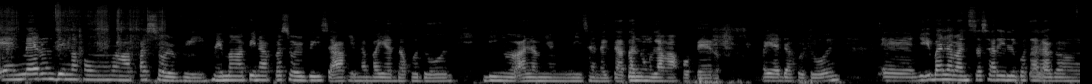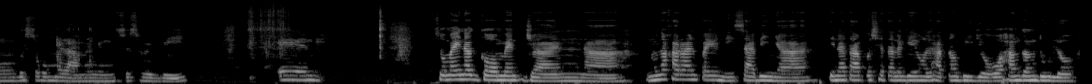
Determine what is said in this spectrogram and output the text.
And meron din akong mga pa-survey. May mga pinapa-survey sa akin na bayad ako doon. Hindi nyo alam yun, minsan nagtatanong lang ako pero bayad ako doon. And yung iba naman sa sarili ko talagang gusto kong malaman yung survey. And so may nag-comment dyan na nung nakaraan pa yun eh, sabi niya, tinatapos niya talaga yung lahat ng video ko hanggang dulo.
